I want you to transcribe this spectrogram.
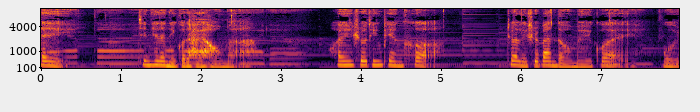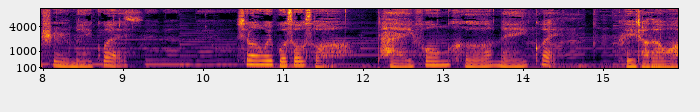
hey 今天的你过得还好吗？欢迎收听片刻。这里是半岛玫瑰我是玫瑰。新浪微博搜索台风和玫瑰可以找到我。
